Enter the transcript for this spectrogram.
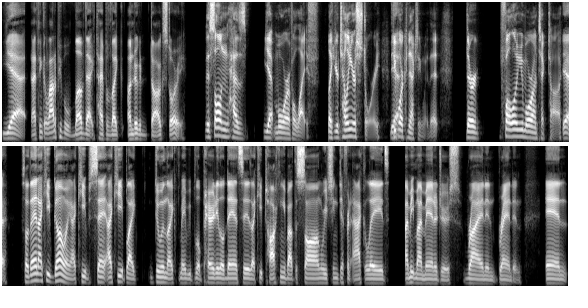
yeah, I think a lot of people love that type of like underdog story. This song has yet more of a life. Like you're telling your story. People Yeah. are connecting with it. They're following you more on TikTok. Yeah. So then I keep going. I keep saying I keep like doing like maybe little parody little dances. I keep talking about the song, reaching different accolades. I meet my managers, Ryan and Brandon, and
